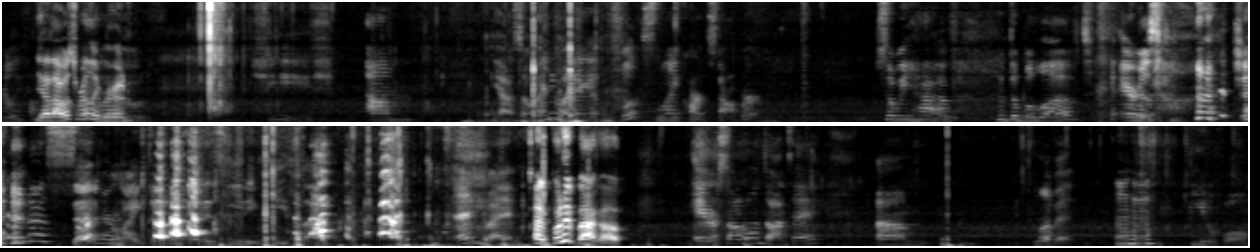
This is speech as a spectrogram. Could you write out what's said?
really? Fucking Yeah, that was really rude. Sheesh. Um. Yeah. So anyway, books like Heartstopper. So we have the beloved Arizona. Jen has set her mic down and is eating pizza. Anyway, I put it back up. Aristotle and Dante. Um, love it. Mm-hmm. Beautiful,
